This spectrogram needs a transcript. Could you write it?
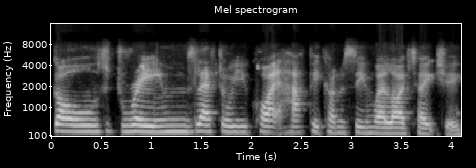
goals, dreams left, or are you quite happy kind of seeing where life takes you?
